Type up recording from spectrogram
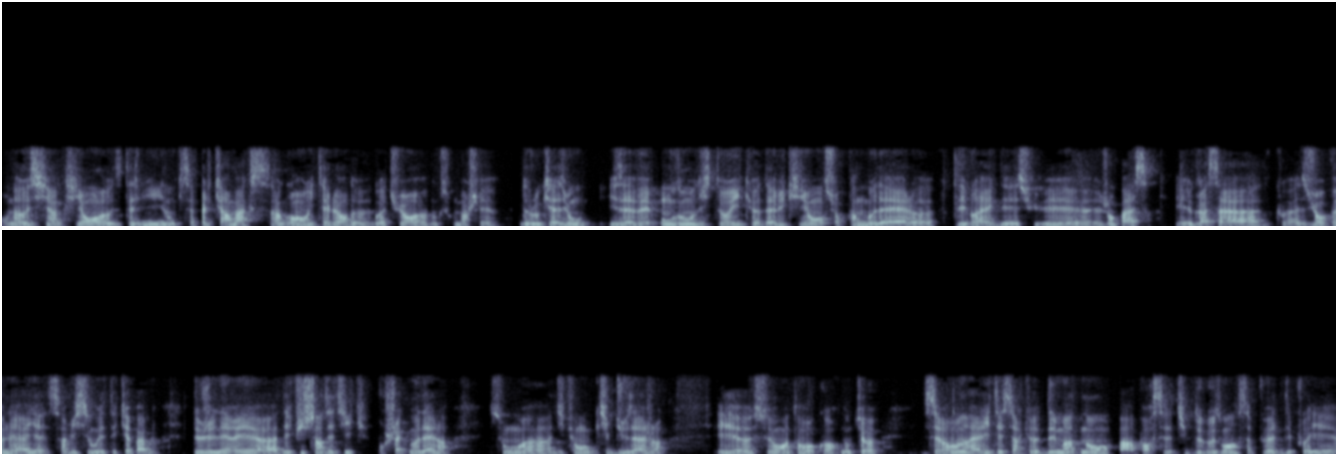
On a aussi un client aux États-Unis qui s'appelle CarMax, un grand retailer de voitures euh, donc sur le marché de l'occasion. Ils avaient 11 ans d'historique d'avis clients sur plein de modèles, euh, des breaks, des SUV, euh, j'en passe. Et grâce à, Azure OpenAI, service, ils ont été capables de générer des fiches synthétiques pour chaque modèle sont euh, différents types d'usages et euh, ceux en un temps record. Donc, euh, c'est vraiment une réalité, c'est-à-dire que dès maintenant, par rapport à ce type de besoin, ça peut être déployé.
